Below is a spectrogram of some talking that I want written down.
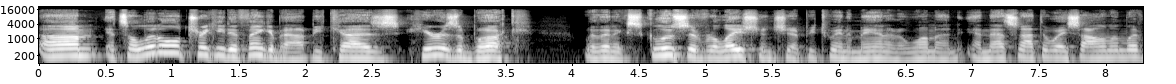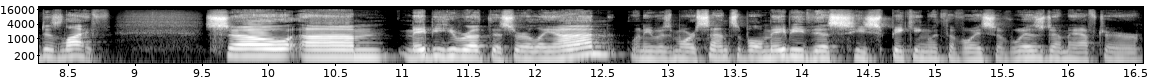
Um, it's a little tricky to think about because here is a book with an exclusive relationship between a man and a woman, and that's not the way Solomon lived his life. So um, maybe he wrote this early on when he was more sensible. Maybe this he's speaking with the voice of wisdom after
